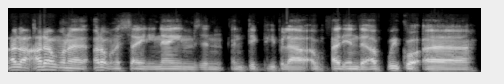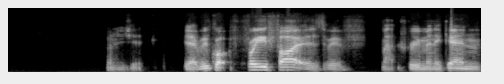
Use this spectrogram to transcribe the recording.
I, I don't- want to, I don't want to say any names and, and dig people out. At the end, of, we've got, uh, what is it? Yeah, we've got three fighters with Matchroom, and again,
